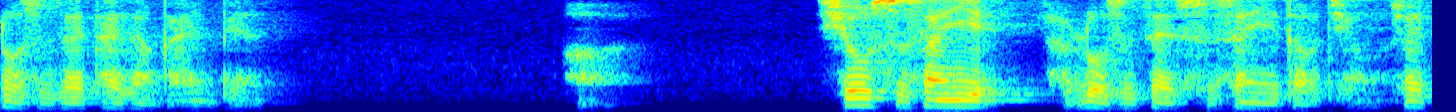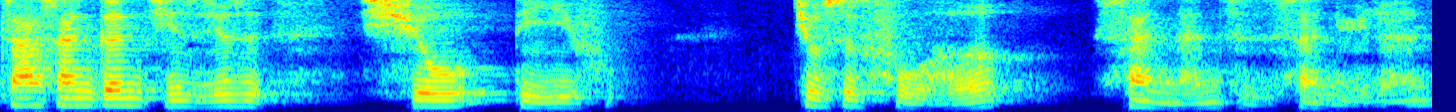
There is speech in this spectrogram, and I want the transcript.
落实在《太上感应篇》啊；修十三业，落实在《十三业道经》。所以扎三根，其实就是修第一福，就是符合善男子、善女人，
